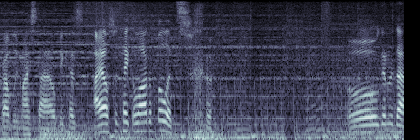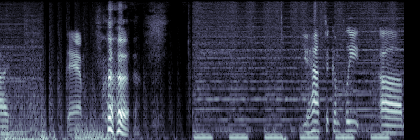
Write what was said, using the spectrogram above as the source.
probably my style because I also take a lot of bullets. oh, gonna die. Damn. you have to complete um,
